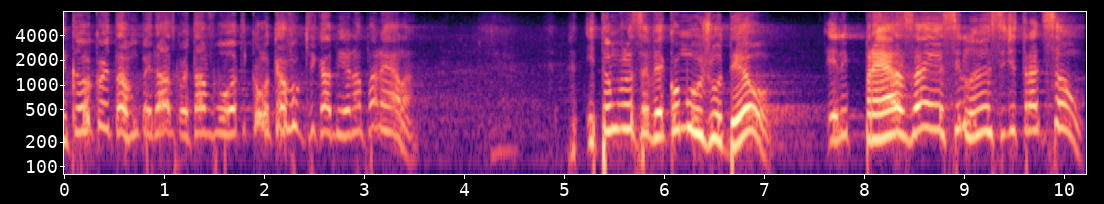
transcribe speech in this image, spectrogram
Então eu cortava um pedaço, cortava o outro e colocava o que cabia na panela. Então você vê como o judeu, ele preza esse lance de tradição.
